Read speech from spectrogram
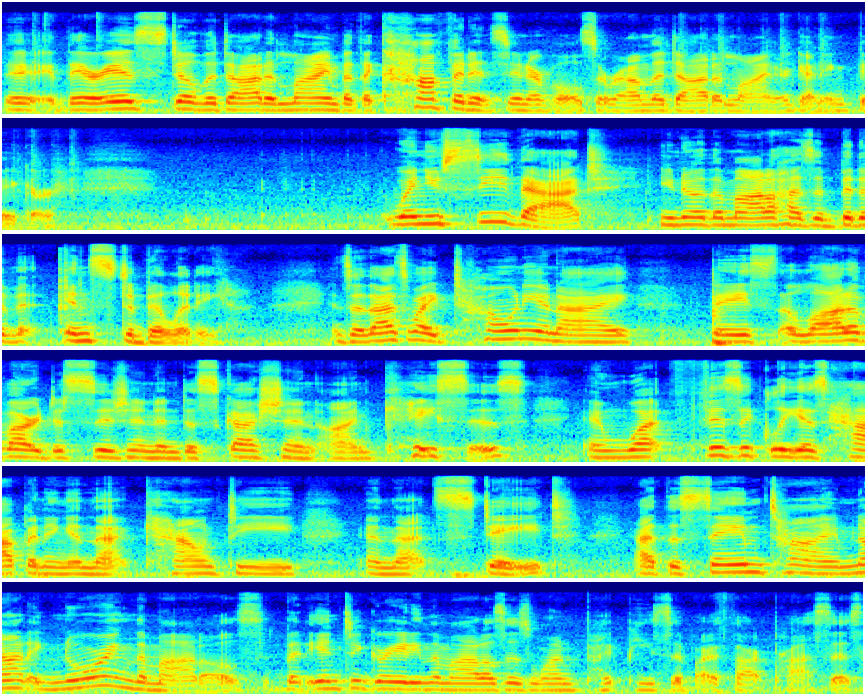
There, there is still the dotted line, but the confidence intervals around the dotted line are getting bigger. When you see that, you know the model has a bit of instability. And so that's why Tony and I base a lot of our decision and discussion on cases and what physically is happening in that county and that state. At the same time, not ignoring the models, but integrating the models as one p- piece of our thought process.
